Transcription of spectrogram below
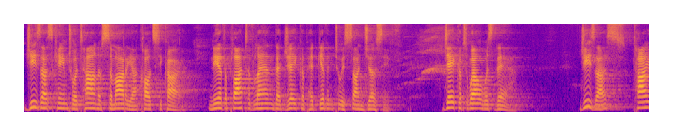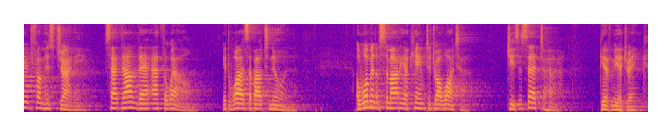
Jesus came to a town of Samaria called Sychar, near the plot of land that Jacob had given to his son Joseph. Jacob's well was there. Jesus, tired from his journey, sat down there at the well. It was about noon. A woman of Samaria came to draw water. Jesus said to her, Give me a drink.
